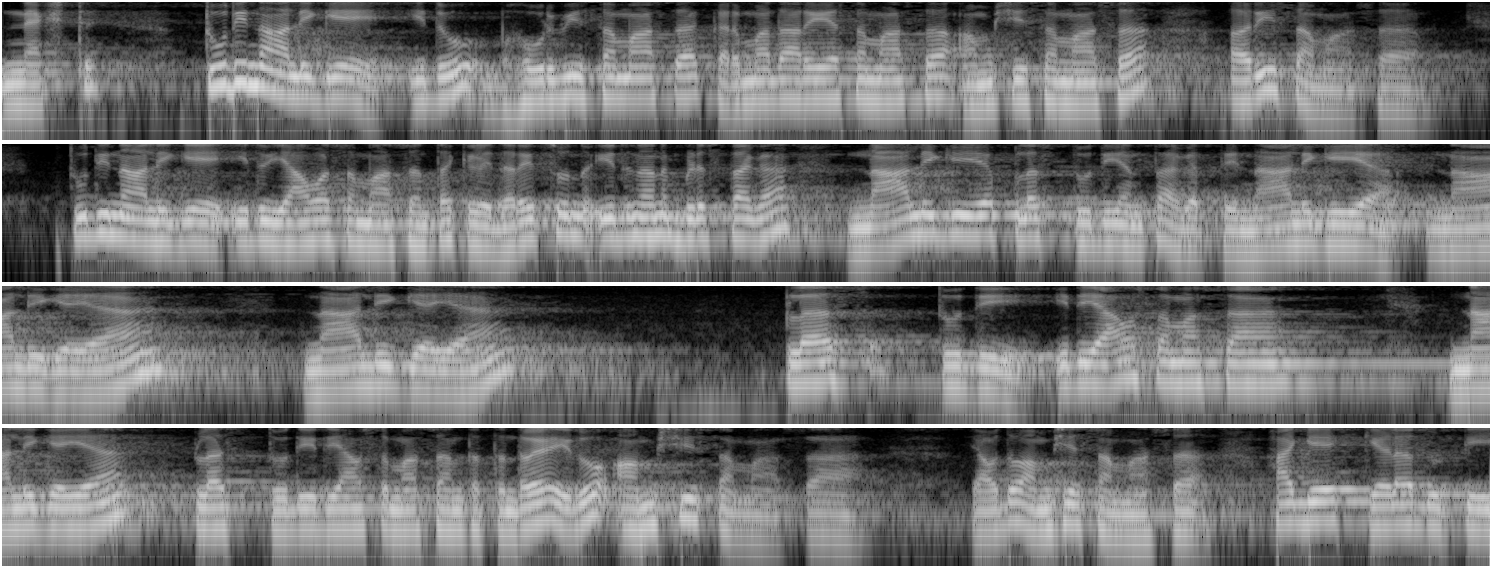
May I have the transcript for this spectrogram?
ನೆಕ್ಸ್ಟ್. ತುದಿನಾಲಿಗೆ ಇದು ಭೌರ್ವಿ ಸಮಾಸ, ಕರ್ಮಧಾರೆಯ ಸಮಾಸ, ಅಂಶಿ ಸಮಾಸ, ಅರಿ ಸಮಾಸ. ತುದಿನಾಲಿಗೆ ಇದು ಯಾವ ಸಮಾಸ ಅಂತ ಕೇಳಿದ್ದಾರೆ. ಸೊ ಇದು ನಾನು ಬಿಡಿಸಿದಾಗ ನಾಲಿಗೆಯ ಪ್ಲಸ್ ತುದಿ ಅಂತ ಆಗತ್ತೆ. ನಾಲಿಗೆಯ ನಾಲಿಗೆಯ ನಾಲಿಗೆಯ ಪ್ಲಸ್ ತುದಿ. ಇದು ಯಾವ ಸಮಾಸ? ನಾಲಿಗೆಯ ಪ್ಲಸ್ ತುದಿ ಇದು ಯಾವ ಸಮಾಸ ಅಂತಂದರೆ ಇದು ಅಂಶಿ ಸಮಾಸ. ಯಾವುದು? ಅಂಶಿ ಸಮಾಸ. ಹಾಗೆ ಕೆಳದುಟಿ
